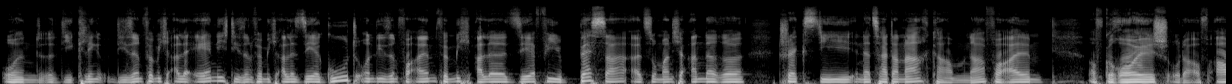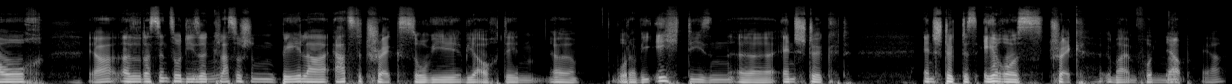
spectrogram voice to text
Und äh, die klingen, die sind für mich alle ähnlich, die sind für mich alle sehr gut und die sind vor allem für mich alle sehr viel besser als so manche andere Tracks, die in der Zeit danach kamen. Na? Vor allem auf Geräusch oder auf Auch. Ja, also das sind so diese mhm. klassischen Bela Ärzte-Tracks, so wie wir auch den, äh, oder wie ich diesen äh, Endstück Endstück des Eros-Track immer empfunden ja. habe. Ja.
